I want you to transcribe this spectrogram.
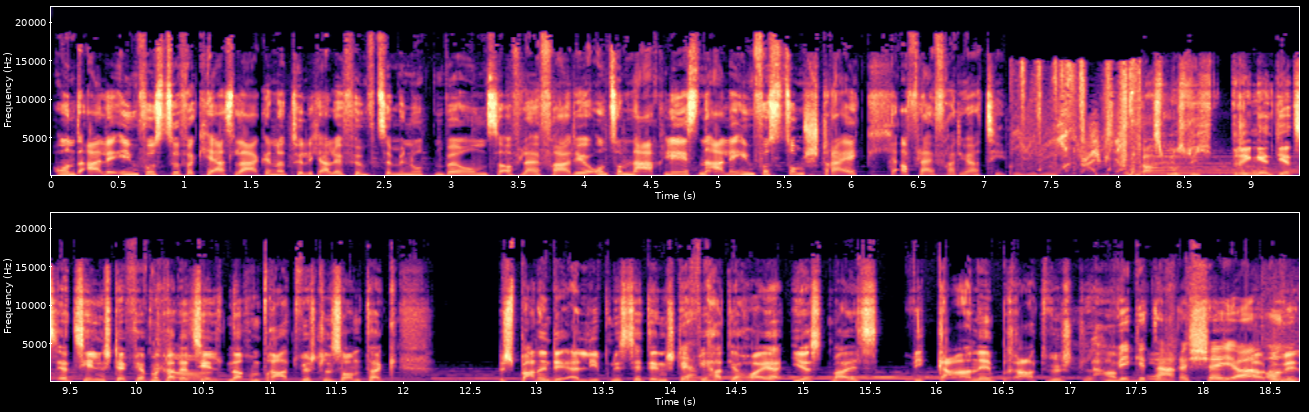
Und alle Infos zur Verkehrslage natürlich alle 15 Minuten bei uns auf Live-Radio. Und zum Nachlesen alle Infos zum Streik auf liveradio.at. Das muss ich dringend jetzt erzählen. Steffi hat mir gerade Ja. erzählt, nach dem Bratwürstel-Sonntag spannende Erlebnisse, denn Steffi Ja. hat ja heuer erstmals vegane Bratwürstel haben Vegetarische, wollen. ja. Ve-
